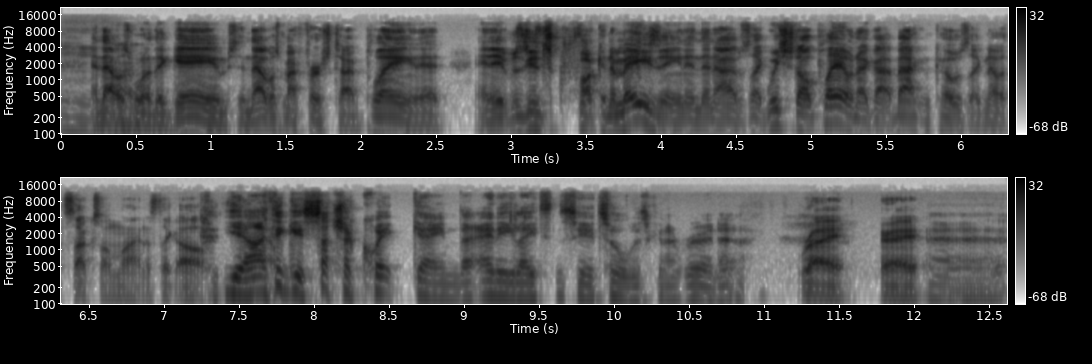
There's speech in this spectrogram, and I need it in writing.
and that was one of the games. And that was my first time playing it, and it was just fucking amazing. And then I was like, we should all play it. When I got back, and Co was like, no, it sucks online. It's like, oh, Yeah, I think it's such a quick game that any latency at all is going to ruin it. right, right. Uh,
